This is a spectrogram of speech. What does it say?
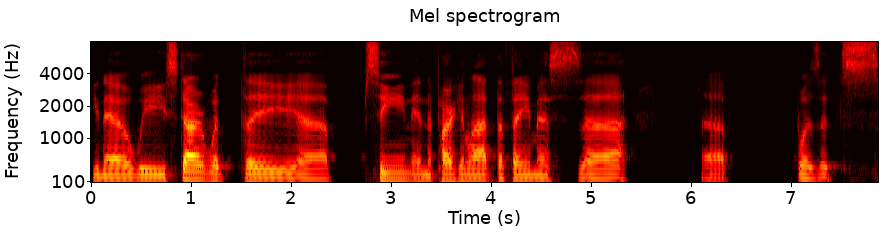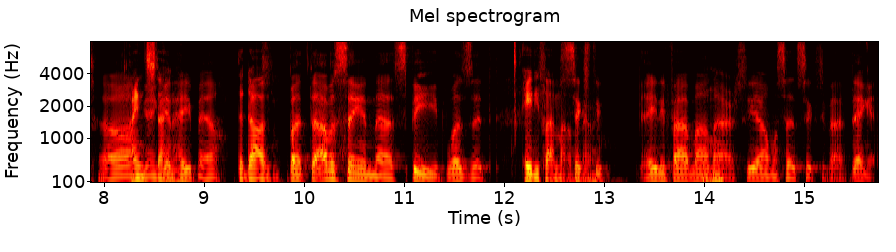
You know, we start with the uh, scene in the parking lot, the famous, uh, uh, was it, oh, I'm going to get hate mail. The dog, But I was saying uh, speed, was it 85 miles. 60, an hour. 85 mile Mhm. an hour? See, I almost said 65. Dang it.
